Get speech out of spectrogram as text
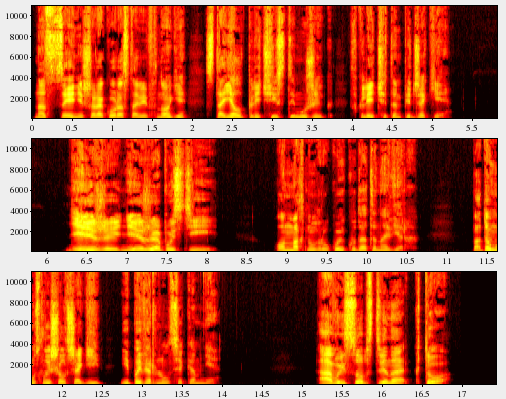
На сцене, широко расставив ноги, стоял плечистый мужик в клетчатом пиджаке. «Ниже, ниже опусти!» Он махнул рукой куда-то наверх. Потом услышал шаги и повернулся ко мне. «А вы, собственно, кто?»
